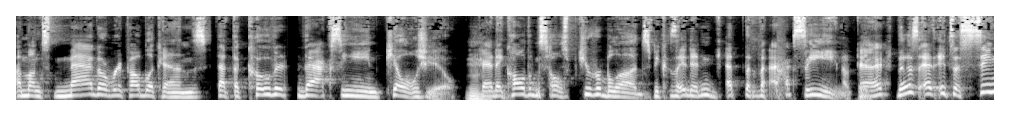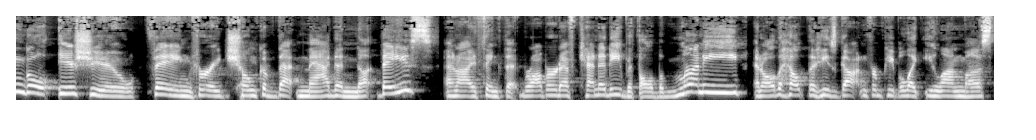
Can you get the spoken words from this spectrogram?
amongst MAGA Republicans that the COVID vaccine kills you. Mm-hmm. Okay. They call themselves purebloods because they didn't get the vaccine. Okay. This, it's a single issue thing for a chunk of that MAGA nut base. And I think that Robert F. Kennedy, with all the money and all the help that he's gotten from people like Elon Musk,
